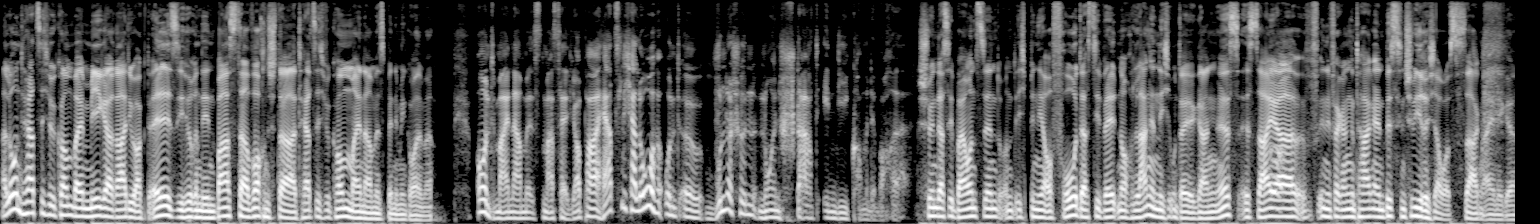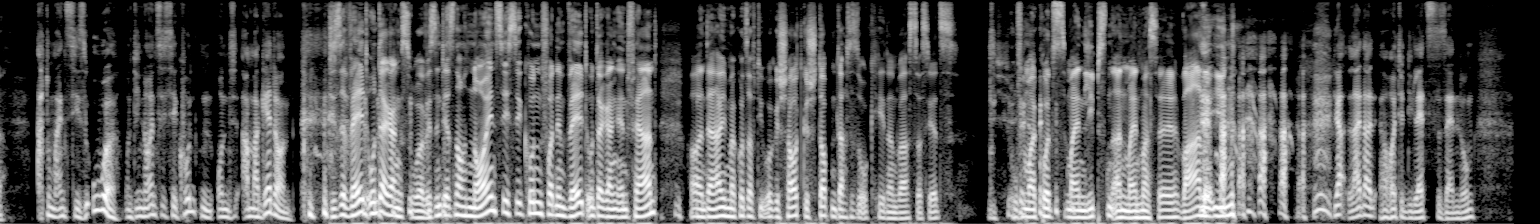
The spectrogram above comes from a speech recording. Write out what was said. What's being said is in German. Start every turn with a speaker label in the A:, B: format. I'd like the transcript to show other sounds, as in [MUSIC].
A: Hallo und herzlich willkommen bei Mega Radio Aktuell. Sie hören den Barstar Wochenstart. Herzlich willkommen, mein Name ist Benjamin Golme.
B: Und mein Name ist Marcel Joppa. Herzlich hallo und äh, wunderschönen neuen Start in die kommende Woche.
A: Schön, dass Sie bei uns sind und ich bin ja auch froh, dass die Welt noch lange nicht untergegangen ist. Es sah ja in den vergangenen Tagen ein bisschen schwierig aus, sagen einige.
B: Ach, du meinst diese Uhr und die 90 Sekunden und Armageddon. [LAUGHS]
A: Diese Weltuntergangsuhr. Wir sind jetzt noch 90 Sekunden vor dem Weltuntergang entfernt. Und dann habe ich mal kurz auf die Uhr geschaut, gestoppt und dachte so, okay, dann war es das jetzt. Ich rufe mal kurz meinen Liebsten an, meinen Marcel, warne ihn. [LAUGHS]
B: ja, leider heute die letzte Sendung.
